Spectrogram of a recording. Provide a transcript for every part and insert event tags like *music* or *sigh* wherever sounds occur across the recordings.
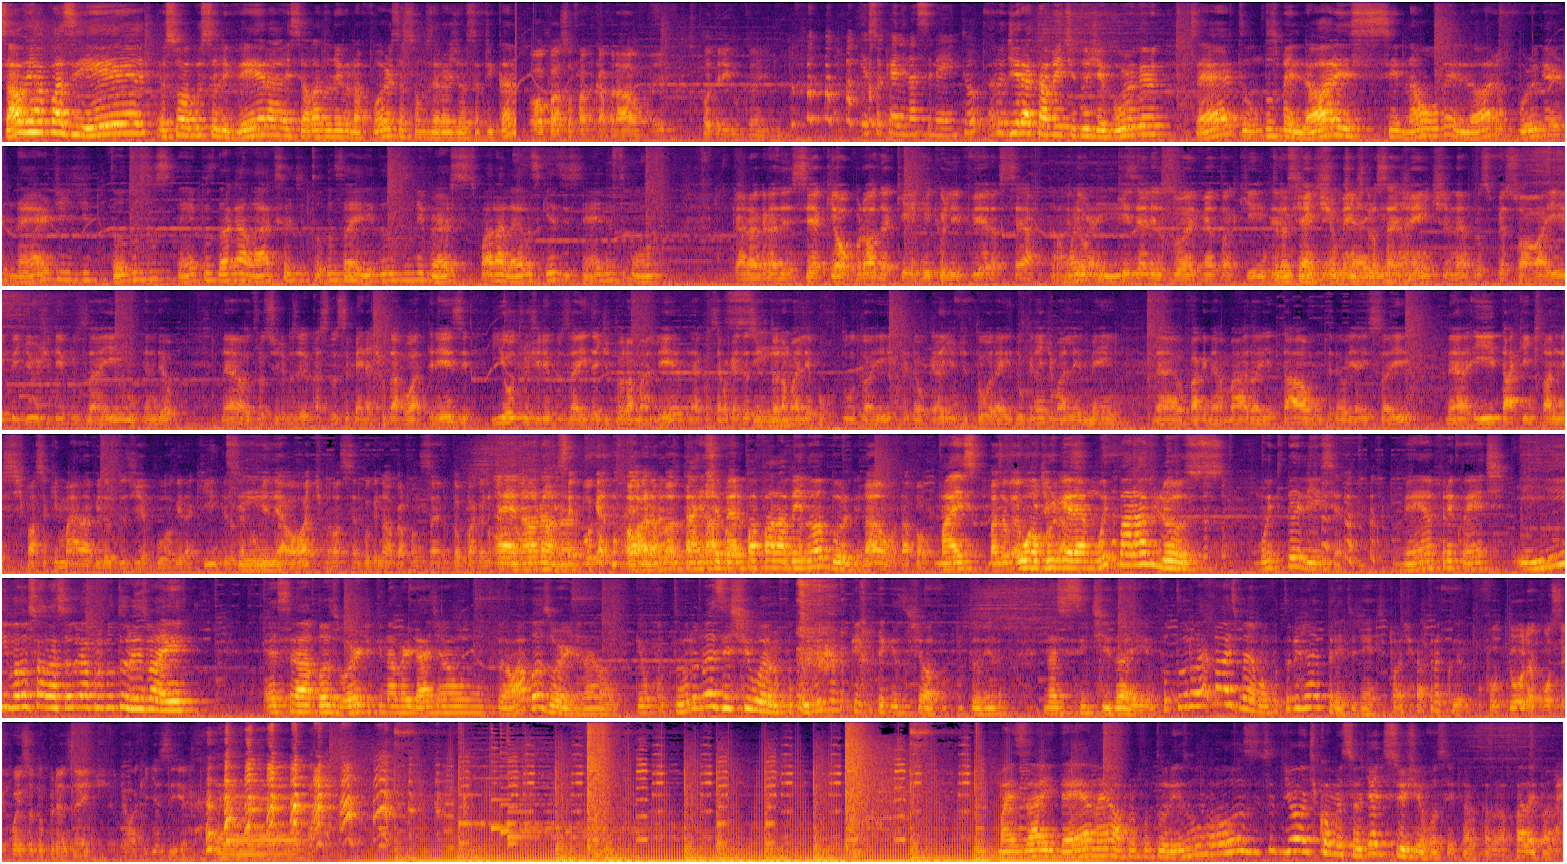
Salve rapaziê! Eu sou Augusto Oliveira, esse é o Lado Negro da Força, somos heróis de Osso Africano. Opa, sou Fábio Cabral, aí, Rodrigo Cândido. *laughs* Eu sou Kelly Nascimento. Falando diretamente do G-Burger, certo? Um dos melhores, se não o melhor hambúrguer nerd de todos os tempos da galáxia, de todos aí dos universos paralelos que existem aí nesse mundo. Quero agradecer aqui ao brother aqui, Henrique Oliveira, certo? Olha entendeu? isso. Que idealizou o evento aqui, entendeu? Trouxe a gente Gentilmente aí, trouxe a né? gente, né? Trouxe o pessoal aí, pediu os livros aí, entendeu? Né? Eu trouxe os livros aí do Caçador Cibernético da Rua 13 e outros livros aí da editora Malê, né? Eu sempre agradeço a Sim. editora Malê por tudo aí, entendeu? Grande editora aí, do grande Malê Man, né? O Wagner Amaro aí e tal, entendeu? E é isso aí. Né? E tá aqui, a gente tá nesse espaço aqui maravilhoso do G-Burger aqui, entendeu? A comida é ótima. Nossa, hambúrguer não, agora falando sério, eu tô pagando É, não, não, Esse hambúrguer é da É, hora, não mano. tá recebendo pra falar bem do hambúrguer. Não, tá bom. Mas, Mas eu- eu o hambúrguer é muito maravilhoso, muito delícia. Venha frequente. E vamos falar sobre afrofuturismo aí. Essa buzzword que na verdade é, um, é uma buzzword, né, mano? Porque o futuro não existe o eurofuturismo, por que, que tem que existir o afrofuturismo nesse sentido aí? O futuro é nós mesmo, o futuro já é preto, gente. Pode ficar tranquilo. O futuro é consequência do presente. É o que dizia. É... Mas a ideia, né, o afrofuturismo, vamos- de onde começou? De onde surgiu você, Fábio Cabral? Fala aí pra nós.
